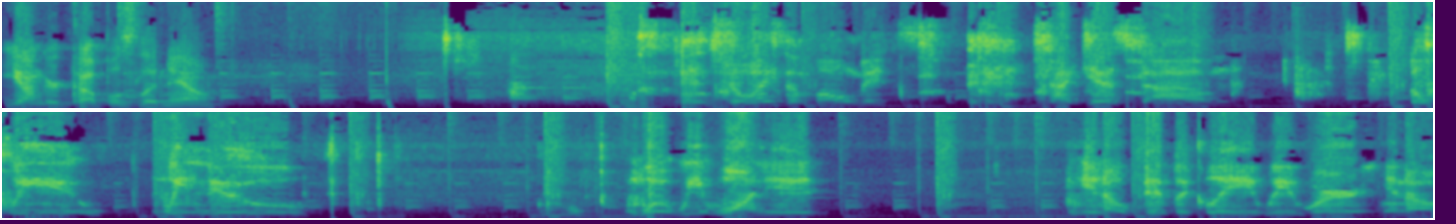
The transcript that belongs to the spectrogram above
younger couples, Linnell? enjoy the moments. I guess um, we we knew what we wanted. You know, biblically, we were you know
